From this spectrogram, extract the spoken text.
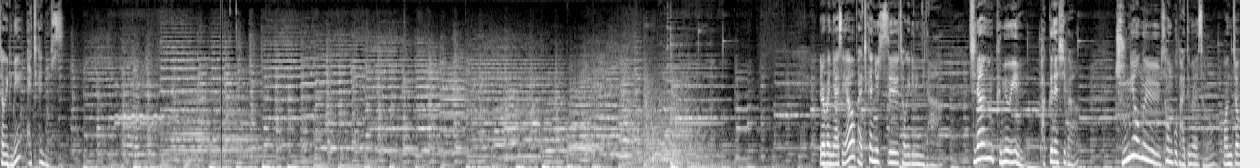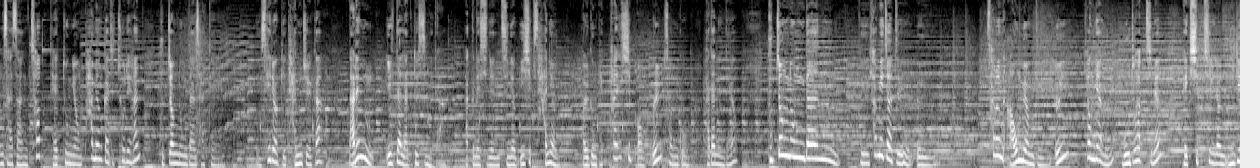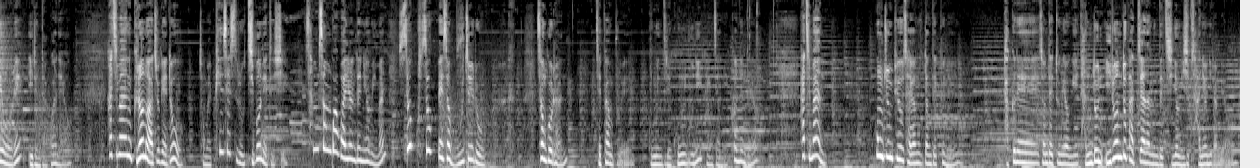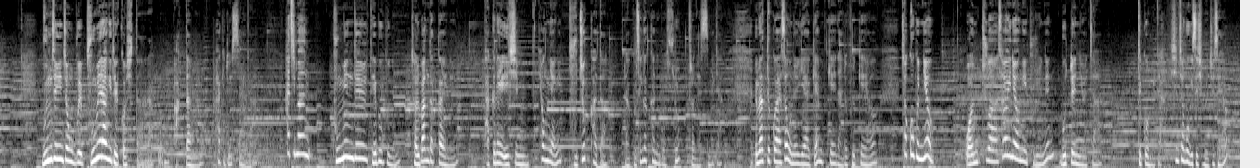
정혜림의 발칙한 뉴스. 여러분 안녕하세요. 발칙한 뉴스 정혜림입니다. 지난 금요일 박근혜 씨가 중형을 선고받으면서 원정사상 첫 대통령 파면까지 초래한 국정농단 사태 세력의 단죄가 나름 일단락이 됐습니다. 박근혜 씨는 징역 24년, 벌금 180억을 선고받았는데요. 국정농단 그 혐의자들의 39명들의 형량을 모두 합치면 117년 2개월에 이른다고 하네요. 하지만 그런 와중에도 정말 핀셋으로 집어내듯이 삼성과 관련된 혐의만 쏙쏙 빼서 무죄로 선고를 한 재판부의 국민들의 공분이 굉장히 컸는데요. 하지만 홍준표 자유한국당 대표는 박근혜 전 대통령이 단돈 1원도 받지 않았는데 징역 24년이라며 문재인 정부의 부메랑이 될 것이다 라고 악담을 하기도 했습니다. 하지만 국민들 대부분은 절반 가까이는 박근혜 1심 형량이 부족하다라고 생각하는 것으로 드러났습니다. 음악 듣고 와서 오늘 이야기 함께 나눠볼게요. 첫 곡은요. 원투와 서인영이 부르는 못된 여자 듣고 옵니다. 신청곡 있으시면 주세요.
